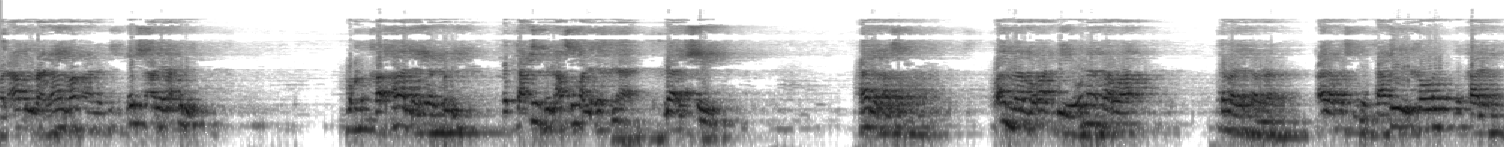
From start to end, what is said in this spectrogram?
والعاقل معناه المرأة التي ليس عليها حلي خالية من الحلي فالتعطيل في الأصل الإخلاء إخلاء الشيء. هذا الأصل وأما المراد به هنا فهو كما ذكرنا على قسمين تعطيل الكون للخالق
